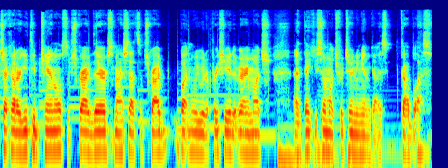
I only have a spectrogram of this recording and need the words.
check out our YouTube channel, subscribe there, smash that subscribe button. We would appreciate it very much. And thank you so much for tuning in, guys. God bless.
